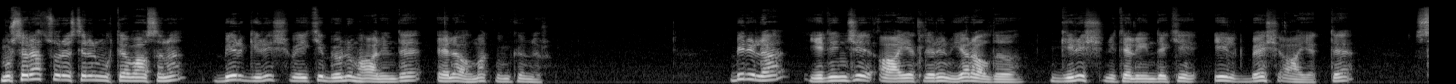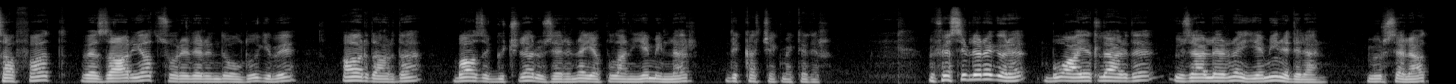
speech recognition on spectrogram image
Mürselat suresinin muhtevasını bir giriş ve iki bölüm halinde ele almak mümkündür. 1 ila 7. ayetlerin yer aldığı giriş niteliğindeki ilk 5 ayette Saffat ve Zariyat surelerinde olduğu gibi ard arda bazı güçler üzerine yapılan yeminler dikkat çekmektedir. Müfessirlere göre bu ayetlerde üzerlerine yemin edilen mürselat,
